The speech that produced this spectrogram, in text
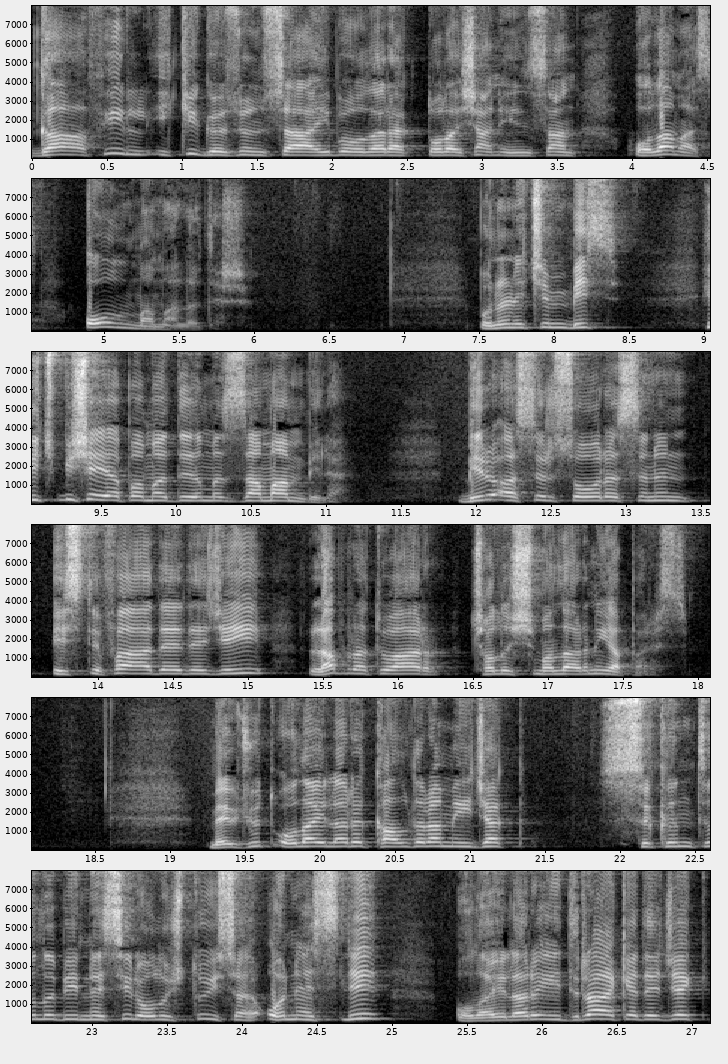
gafil iki gözün sahibi olarak dolaşan insan olamaz, olmamalıdır. Bunun için biz hiçbir şey yapamadığımız zaman bile bir asır sonrasının istifade edeceği laboratuvar çalışmalarını yaparız. Mevcut olayları kaldıramayacak sıkıntılı bir nesil oluştuysa o nesli olayları idrak edecek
